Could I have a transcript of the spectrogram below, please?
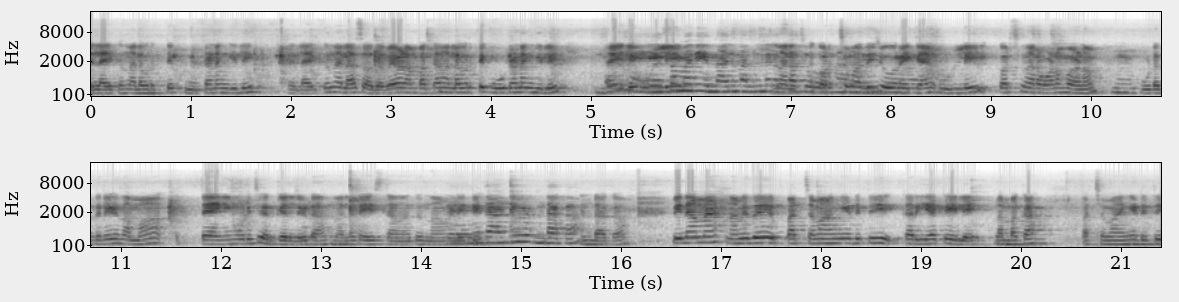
എല്ലാവർക്കും നല്ല വൃത്തി കൂട്ടണമെങ്കിൽ എല്ലാവർക്കും നല്ല സ്വതവേ വിളമ്പക്ക നല്ല വൃത്തി കൂട്ടണമെങ്കിൽ അതിൽ ഉള്ളി കുറച്ച് മതി ചോറ് വയ്ക്കാൻ ഉള്ളി കുറച്ച് നിറവണം വേണം. കൂട്ടത്തിൽ നമ്മ തേങ്ങയും കൂടി ചേർക്കലുണ്ട് കേട്ടാ. നല്ല ടേസ്റ്റാണ് തിന്നാൻ വേണ്ടിട്ട്. ഉണ്ടാക്കാം. പിന്നെ അമ്മ നമ്മിത് പച്ചമാങ്ങ ഇട്ടിട്ട് കറിയൊക്കെ ഇല്ലേ ലമ്പക്ക പച്ചമാങ്ങ ഇട്ടിട്ട്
